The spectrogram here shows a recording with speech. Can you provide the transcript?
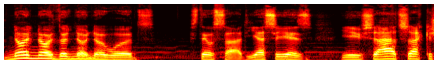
No-no the no-no words. Still sad. Yes, he is. You sad sack of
